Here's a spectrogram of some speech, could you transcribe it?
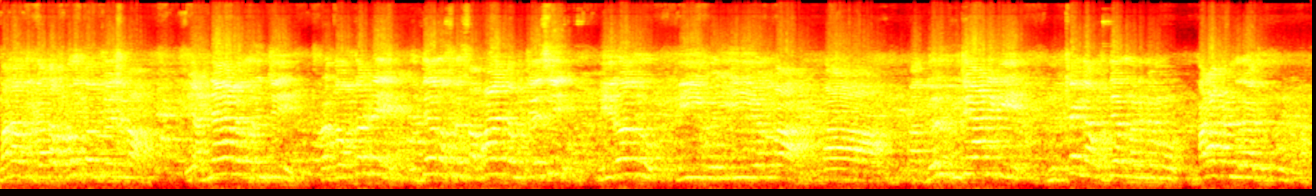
మనకు గత ప్రభుత్వం చేసిన ఈ అన్యాయాల గురించి ప్రతి ఒక్కరిని ఉద్యోగస్తులు సమాయత్తం చేసి ఈరోజు ఈ ఈ యొక్క ఆ, గెలుపు విజయానికి ముఖ్యంగా ఉద్యోగులను మేము కళాఖండుగా చెప్పుకుంటున్నాం.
